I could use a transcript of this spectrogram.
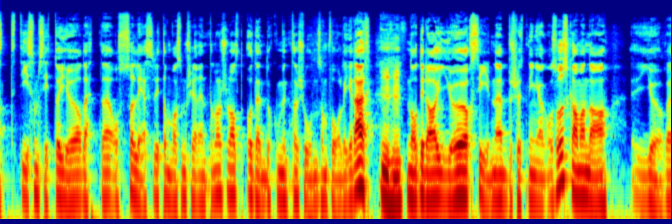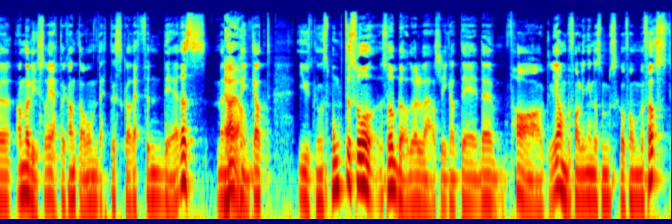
at de som sitter og gjør dette, også leser litt om hva som skjer internasjonalt, og den dokumentasjonen som foreligger der, når de da gjør sine beslutninger. Og så skal man da gjøre analyser i etterkant av om dette skal refunderes. Men Ja, ja. jeg tenker at i utgangspunktet så, så bør det vel være slik at det det er faglige anbefalingene som skal komme først.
